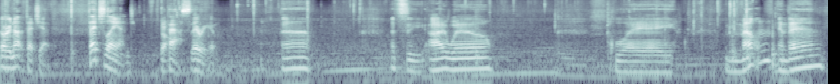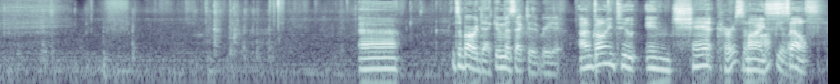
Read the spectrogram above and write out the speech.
Or not fetch yet. Fetch land. Pass. There we go. Uh, Let's see. I will play mountain and then uh It's a borrowed deck. Give him a sec to read it. I'm going to enchant Curse of myself.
